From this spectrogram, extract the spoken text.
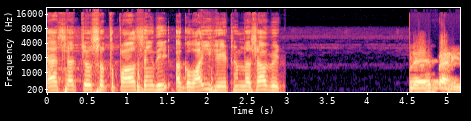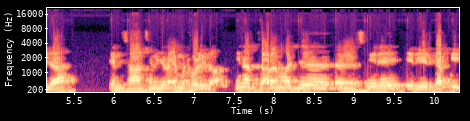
ਐਸਐਚਓ ਸਤਪਾਲ ਸਿੰਘ ਦੀ ਅਗਵਾਈ ਹੇਠ ਨਸ਼ਾ ਵੇਚ ਇਹ ਭੈਣੀ ਦਾ ਤੇ ਨਿਸ਼ਾਨ ਸਿੰਘ ਜਿਹੜਾ ਇਹ ਮਠੋਲੇ ਦਾ। ਇਹਨਾਂ ਸਾਰਿਆਂ ਨੂੰ ਅੱਜ ਅਹ, ਸਵੇਰੇ ਇਹ ਰੇਡ ਕਰਕੇ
